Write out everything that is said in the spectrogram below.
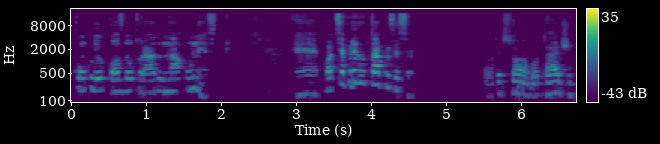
concluiu o pós-doutorado na Unesp. É, pode se apresentar, professor. Olá, pessoal. Boa tarde.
